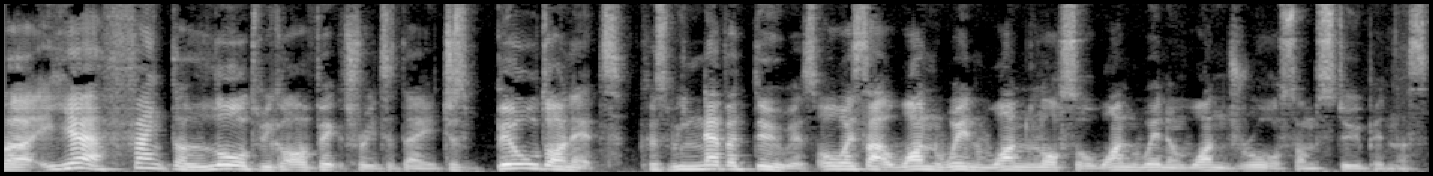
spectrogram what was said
But yeah, thank the Lord we got a victory today. Just build on it because we never do. It's always like one win, one loss, or one win and one draw, some stupidness.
